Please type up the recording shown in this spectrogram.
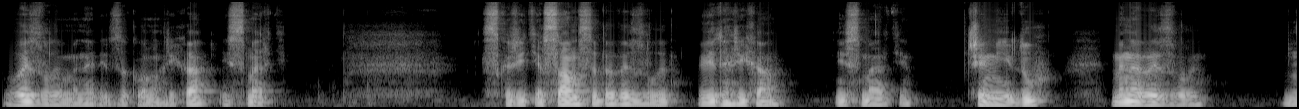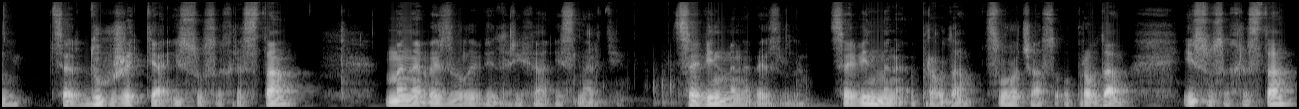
визволив мене від закону гріха і смерті. Скажіть, я сам себе визволив від гріха і смерті, чи мій дух мене визволив. Ні. Це дух життя Ісуса Христа мене визволив від гріха і смерті. Це Він мене визволив. Це Він мене оправдав, свого часу оправдав Ісуса Христа.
